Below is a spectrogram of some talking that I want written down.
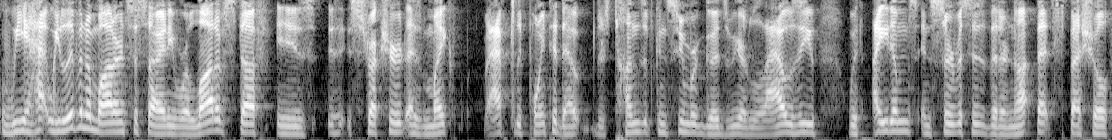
we ha- we live in a modern society where a lot of stuff is uh, structured as Mike aptly pointed out there's tons of consumer goods we are lousy with items and services that are not that special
